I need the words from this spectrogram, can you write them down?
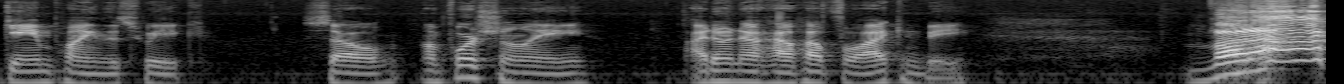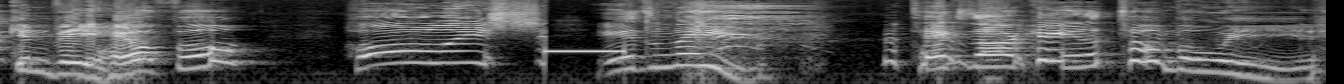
game playing this week, so unfortunately, I don't know how helpful I can be. But I can be helpful. Holy shit! It's me, Texarkana Tumbleweed.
